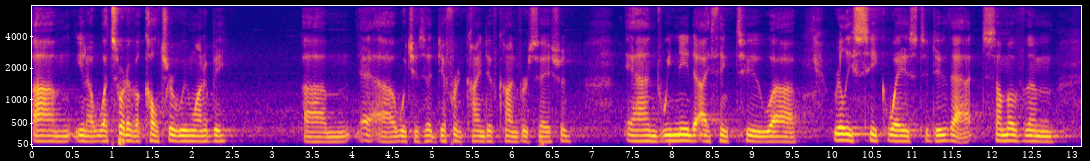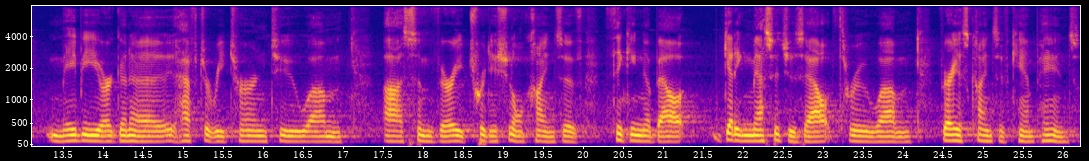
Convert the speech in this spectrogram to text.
um, you know, what sort of a culture we want to be, um, uh, which is a different kind of conversation. And we need, I think, to uh, really seek ways to do that. Some of them maybe are going to have to return to um, uh, some very traditional kinds of thinking about getting messages out through um, various kinds of campaigns.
